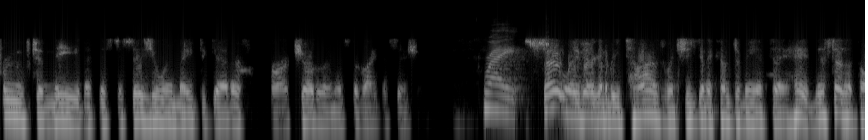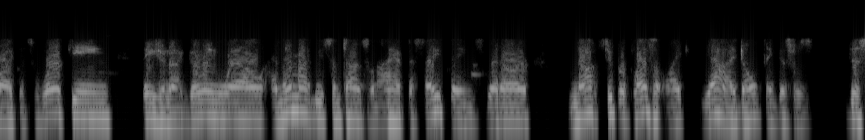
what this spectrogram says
prove to me that this decision we made together for our children is the right decision. Right. Certainly there are going to be times when she's going to come to me and say, Hey, this doesn't feel like it's working, things are not going well. And there might be some times when I have to say things that are not super pleasant, like, yeah, I don't think this was this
